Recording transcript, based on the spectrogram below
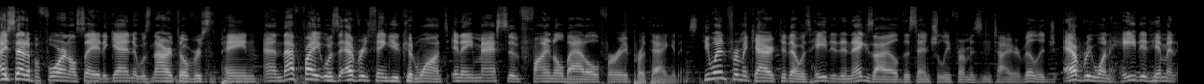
I said it before and I'll say it again, it was Naruto versus Pain, and that fight was everything you could want in a massive final battle for a protagonist. He went from a character that was hated and exiled essentially from his entire village. Everyone hated him and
